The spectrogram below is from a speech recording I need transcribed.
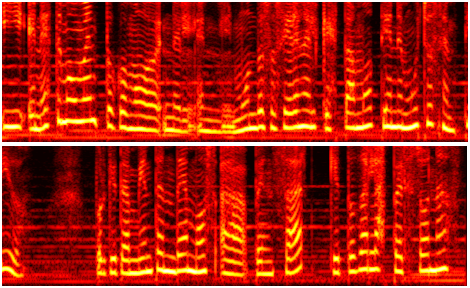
y en este momento, como en el, en el mundo social en el que estamos, tiene mucho sentido. Porque también tendemos a pensar que todas las personas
